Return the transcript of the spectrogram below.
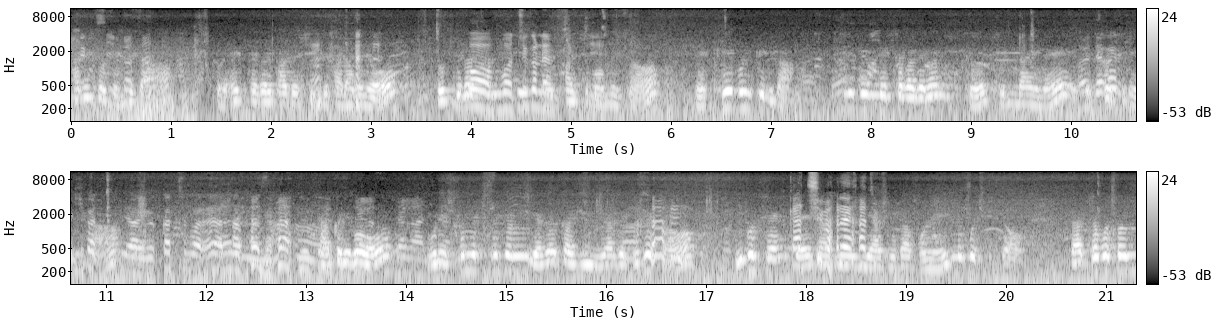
할인도 됩니다. 그 혜택을 받으시기 바라고요. 높이가 뭐, 뭐 찍으려면 찍지. 85m, 네, 케이블 길이가 700m가 되는 그 어, 해야 딱 맞나? 자 그리고 우리 선입표정 여덟 가지 이야기 중에서 이곳에 네 가지. 이야기가 모여 있는 곳이죠. 자 저것은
